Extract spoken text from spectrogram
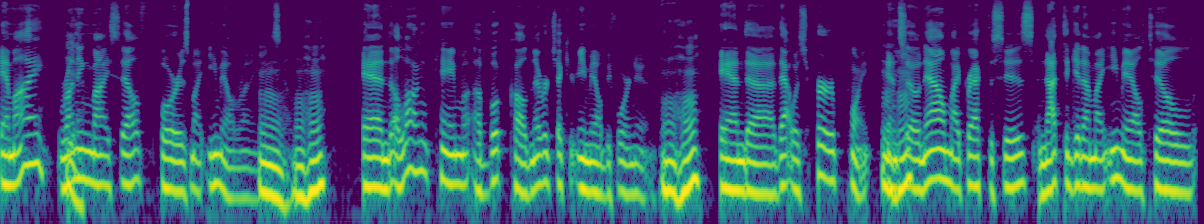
Am I running yeah. myself or is my email running mm, myself? Mm-hmm. And along came a book called Never Check Your Email Before Noon. Mm-hmm. And uh, that was her point. Mm-hmm. And so now my practice is not to get on my email till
